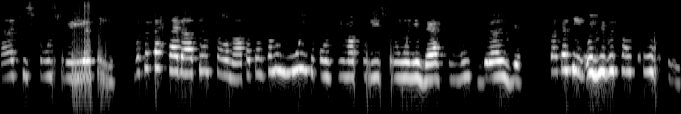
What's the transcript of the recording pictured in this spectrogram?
ela quis construir, assim, você percebe ela tentando, ela tá tentando muito construir uma política em um universo muito grande, só que, assim, os livros são curtos.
